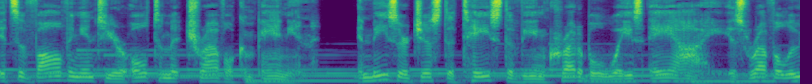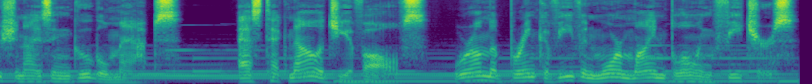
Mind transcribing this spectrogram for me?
it's evolving into your ultimate travel companion. And these are just a taste of the incredible ways AI is revolutionizing Google Maps. As technology evolves, we're on the brink of even more mind-blowing features.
